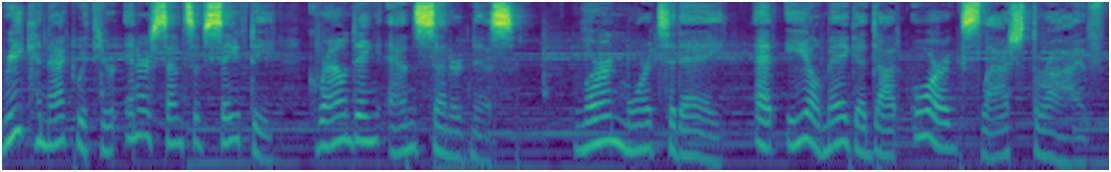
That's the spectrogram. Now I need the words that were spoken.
Reconnect with your inner sense of safety, grounding, and centeredness. Learn more today at eomega.org/thrive.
